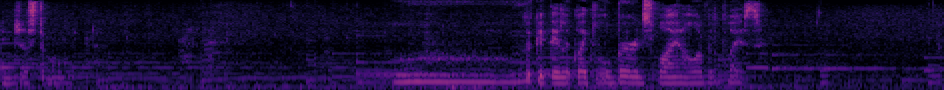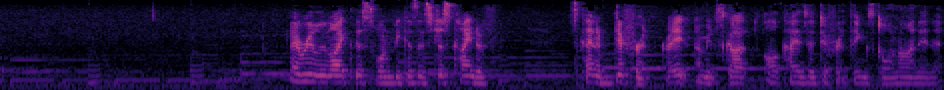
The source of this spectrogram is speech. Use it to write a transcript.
in just a moment. Ooh, look at they look like little birds flying all over the place. I really like this one because it's just kind of, it's kind of different, right? I mean, it's got all kinds of different things going on in it.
